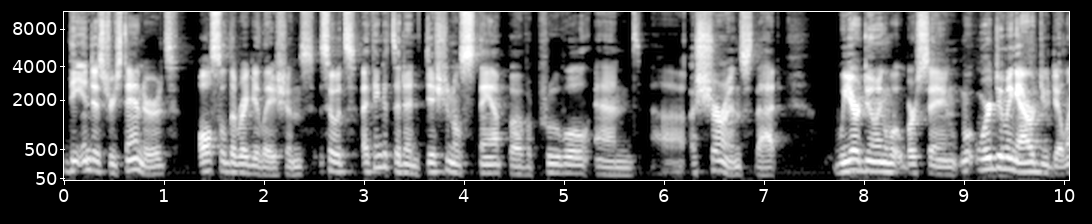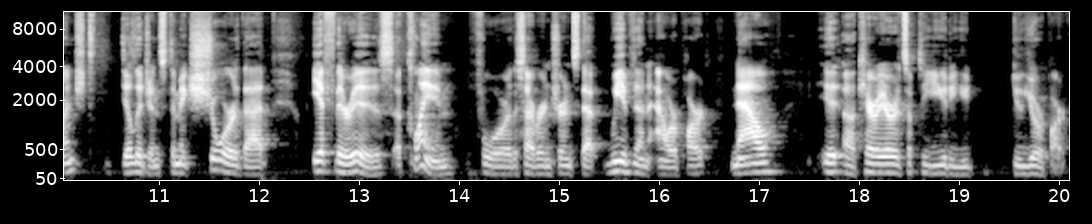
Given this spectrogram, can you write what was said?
the industry standards, also the regulations. So it's I think it's an additional stamp of approval and uh, assurance that we are doing what we're saying. We're doing our due diligence diligence to make sure that if there is a claim for the cyber insurance, that we've done our part. Now, it, uh, carrier, it's up to you to do your part.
